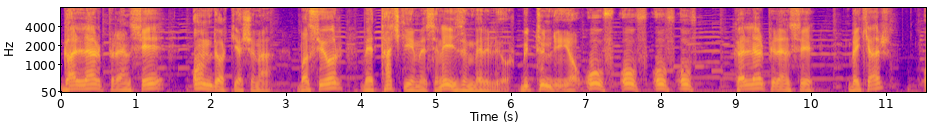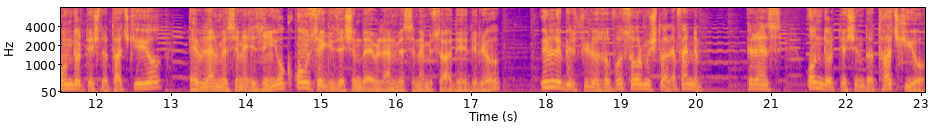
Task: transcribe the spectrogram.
Galler Prensi 14 yaşına basıyor ve taç giymesine izin veriliyor. Bütün dünya of of of of. Galler Prensi bekar 14 yaşında taç giyiyor. Evlenmesine izin yok. 18 yaşında evlenmesine müsaade ediliyor. Ünlü bir filozofa sormuşlar efendim. Prens 14 yaşında taç giyiyor,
